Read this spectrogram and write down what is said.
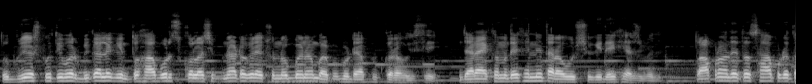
তো বৃহস্পতিবার বিকালে কিন্তু হাবুর স্কলারশিপ নাটকের একশো নব্বই নম্বর পর্বটি আপলোড করা হয়েছে। যারা এখনও দেখেননি, তারা অবশ্যই দেখে আসবেন। তো আপনাদের তো সাপোর্ট এত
